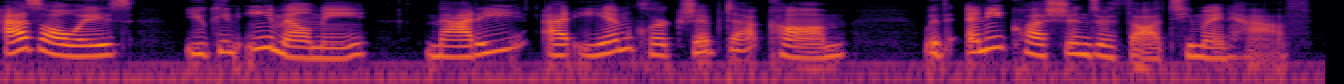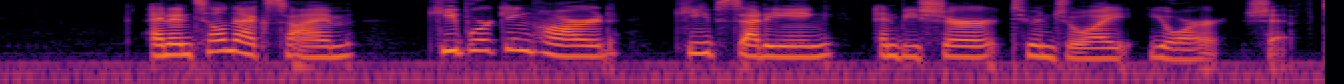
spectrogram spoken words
As always, you can email me, Maddie at emclerkship.com, with any questions or thoughts you might have. And until next time, keep working hard, keep studying, and be sure to enjoy your shift.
